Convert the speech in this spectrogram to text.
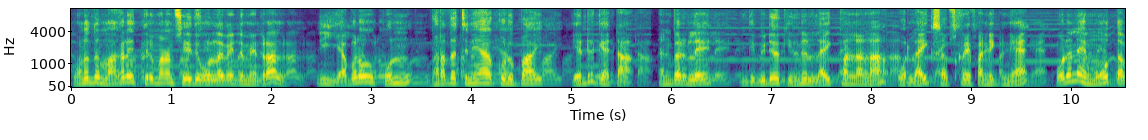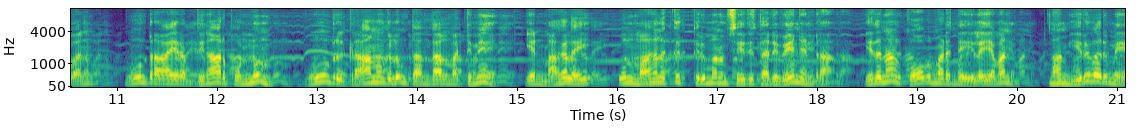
உனது மகளை திருமணம் செய்து கொள்ள வேண்டும் என்றால் நீ எவ்வளவு பொன் வரதட்சணையாக கொடுப்பாய்? என்று கேட்டான். நண்பர்களே இந்த வீடியோக்கு இன்னும் லைக் பண்ணலன்னா ஒரு லைக் சப்ஸ்கிரைப் பண்ணிக்கங்க. உடனே மூத்தவன் மூன்றாயிரம் தினார் பொன்னும் மூன்று கிராமங்களும் தந்தால் மட்டுமே என் மகளை உன் மகனுக்கு திருமணம் செய்து தருவேன் என்றான். இதனால் கோபமடைந்த இளையவன் நாம் இருவருமே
